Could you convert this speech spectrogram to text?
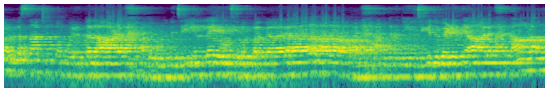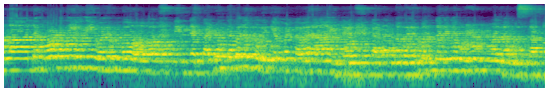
കള്ളസാക്ഷിത്വം വരുന്നതാണ്. അതുകൊണ്ട് ചെയ്യില്ലേ ചെറുപ്പക്കാരാ. അങ്ങനെ നീ ചെയ്തു കഴിഞ്ഞാൽ നാളെ കോടതിയിൽ നീ വരുമ്പോ നിന്റെ കഴുത്തുകൾ കുറിക്കപ്പെട്ടവരായിട്ട് കടന്നു വരുമെന്ന് നബി മുഹമ്മദ് മുസ്തഫ.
